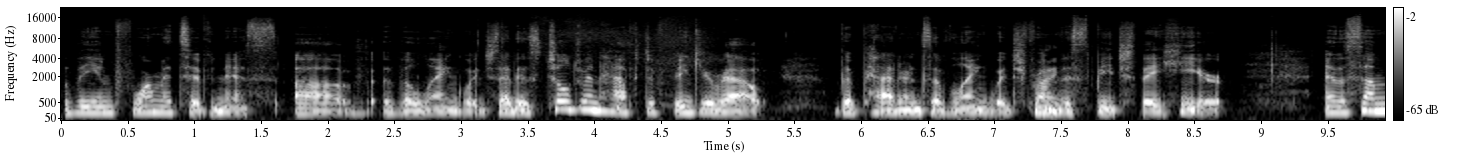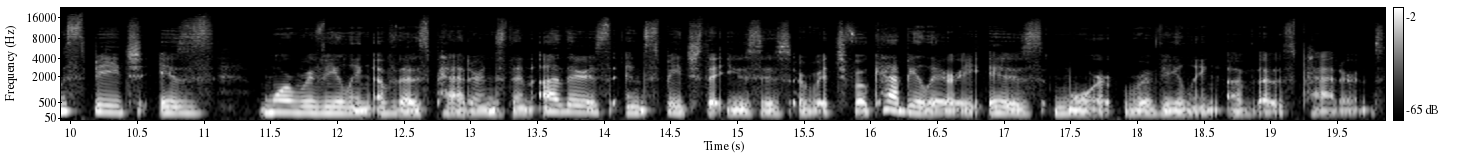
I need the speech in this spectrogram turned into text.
the informativeness of the language. That is, children have to figure out the patterns of language from right. the speech they hear. And some speech is more revealing of those patterns than others, and speech that uses a rich vocabulary is more revealing of those patterns.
